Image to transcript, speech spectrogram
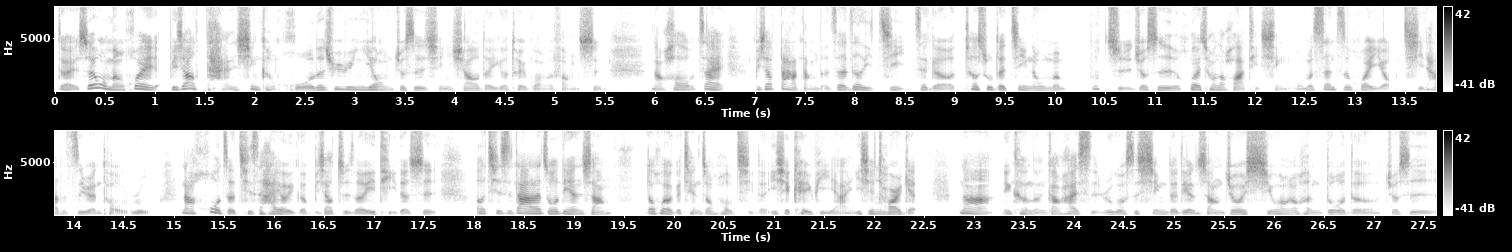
对，所以我们会比较弹性、很活的去运用，就是行销的一个推广的方式。然后在比较大档的在这一季这个特殊的季呢，我们。不止就是会创造话题性，我们甚至会有其他的资源投入。那或者其实还有一个比较值得一提的是，呃，其实大家在做电商都会有个前中后期的一些 KPI、一些 target。嗯、那你可能刚开始如果是新的电商，就会希望有很多的就是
